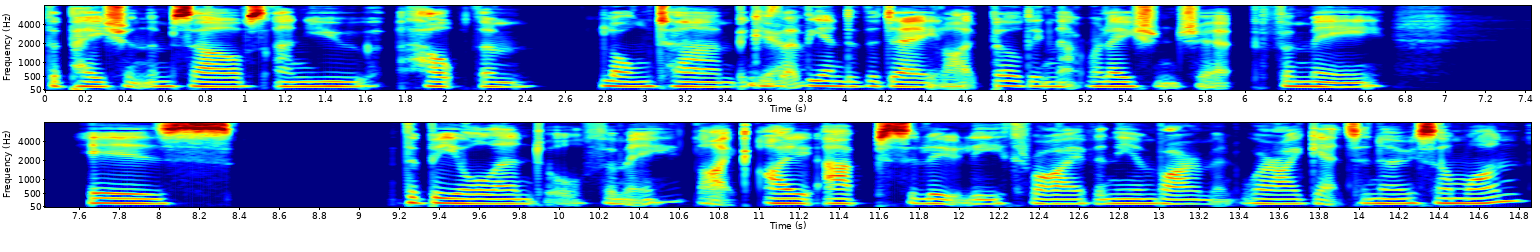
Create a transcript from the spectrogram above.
the patient themselves and you help them long term. Because yeah. at the end of the day, like building that relationship for me is the be all end all for me. Like I absolutely thrive in the environment where I get to know someone.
